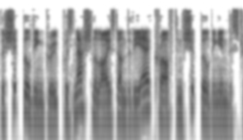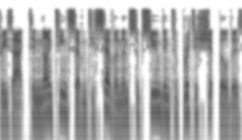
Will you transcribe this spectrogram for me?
The shipbuilding group was nationalised under the Aircraft and Shipbuilding Industries Act in 1977 and subsumed into British Shipbuilders.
